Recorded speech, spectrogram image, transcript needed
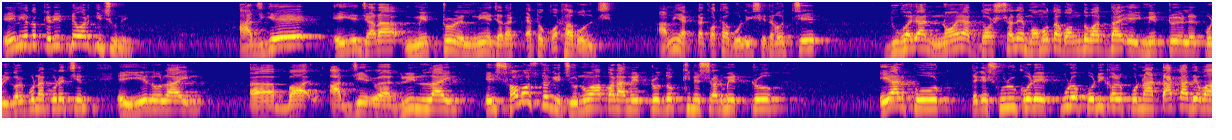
এই নিয়ে তো ক্রেডিট নেওয়ার কিছু নেই। আজকে এই যে যারা মেট্রো রেল নিয়ে যারা এত কথা বলছে, আমি একটা কথা বলি, সেটা হচ্ছে দু হাজার নয় আর দশ সালে মমতা বন্দ্যোপাধ্যায় এই মেট্রো রেলের পরিকল্পনা করেছেন। এই ইয়েলো লাইন বা আর যে গ্রিন লাইন এই সমস্ত কিছু, Noapara metro Dakshineswar metro airport থেকে শুরু করে পুরো পরিকল্পনা, টাকা দেওয়া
